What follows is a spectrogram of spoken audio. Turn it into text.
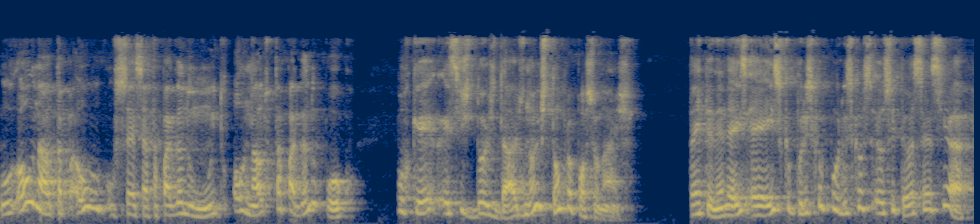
ou o Náutico, tá, ou o CSA tá pagando muito, ou o Náutico tá pagando pouco, porque esses dois dados não estão proporcionais. Tá entendendo? É isso, é isso que, por isso que, por isso que eu, eu citei o CSA.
